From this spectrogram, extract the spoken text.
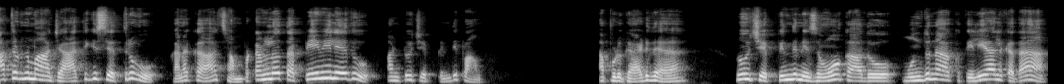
అతడు మా జాతికి శత్రువు కనుక చంపటంలో తప్పేమీ లేదు అంటూ చెప్పింది పాము. అప్పుడు గాడిద నువ్వు చెప్పింది నిజమో కాదో ముందు నాకు తెలియాలి కదా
